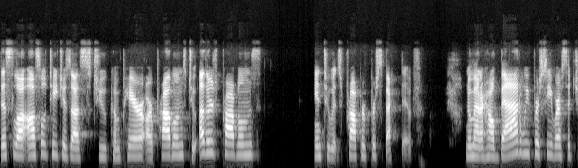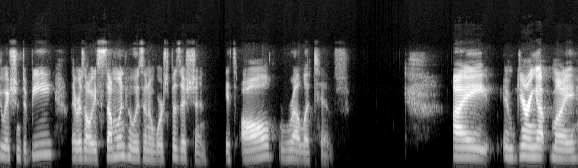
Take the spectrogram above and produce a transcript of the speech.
This law also teaches us to compare our problems to others' problems into its proper perspective. No matter how bad we perceive our situation to be, there is always someone who is in a worse position. It's all relative. I am gearing up my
